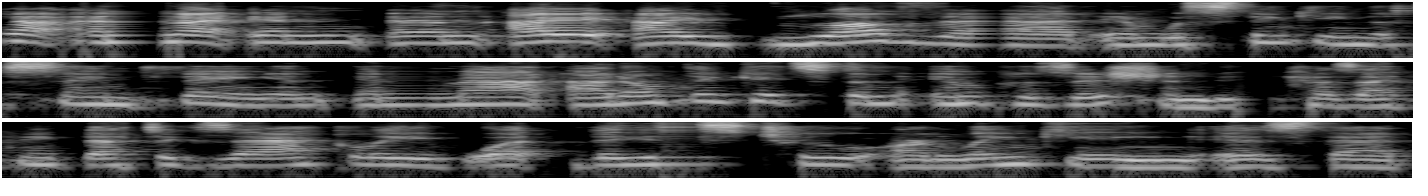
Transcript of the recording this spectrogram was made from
Yeah, and I, and, and I, I love that and was thinking the same thing. And, and Matt, I don't think it's an imposition because I think that's exactly what these two are linking is that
